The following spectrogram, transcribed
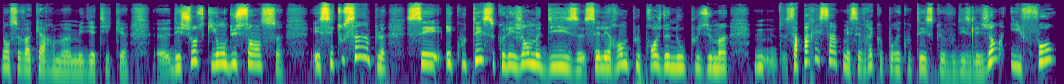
dans ce vacarme médiatique, des choses qui ont du sens. Et c'est tout simple. C'est écouter ce que les gens me disent, c'est les rendre plus proches de nous, plus humains. Ça paraît simple, mais c'est vrai que pour écouter ce que vous disent les gens, il faut faut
